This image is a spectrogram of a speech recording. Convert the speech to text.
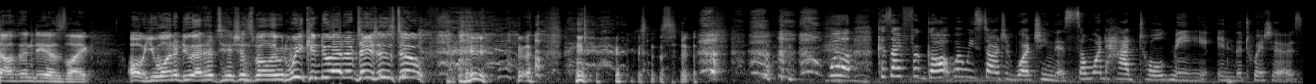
South India is like, oh, you want to do adaptations, Bollywood? We can do adaptations too. Well, because I forgot when we started watching this, someone had told me in the Twitters,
